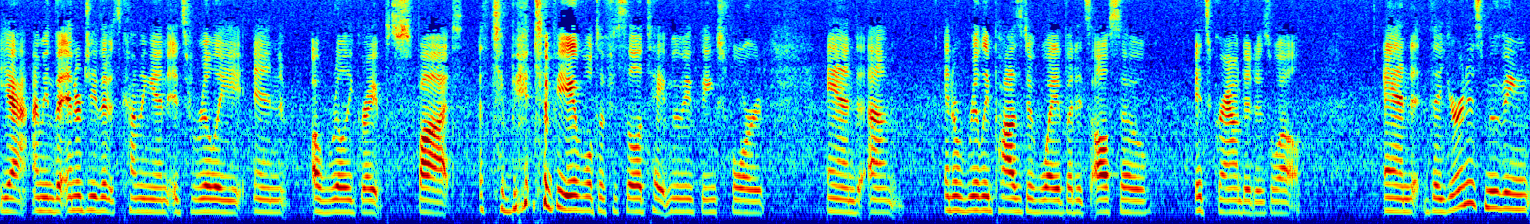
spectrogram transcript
yeah, I mean, the energy that it's coming in, it's really in a really great spot to be, to be able to facilitate moving things forward. And um, in a really positive way, but it's also it's grounded as well. And the Uranus moving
